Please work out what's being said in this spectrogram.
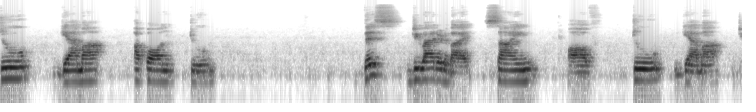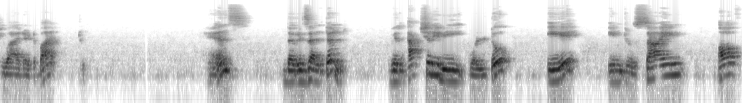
2 gamma upon 2 this divided by sine of 2 gamma divided by 2. Hence, the resultant will actually be equal to A into sine of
